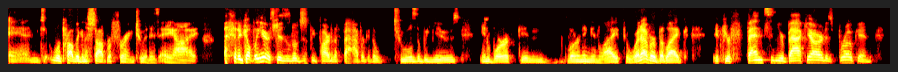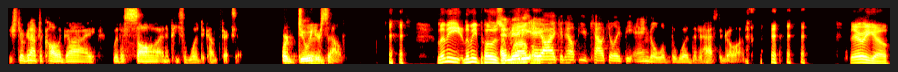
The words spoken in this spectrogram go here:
and we're probably going to stop referring to it as AI in a couple of years because it'll just be part of the fabric of the tools that we use in work, in learning, in life, or whatever. But like, if your fence in your backyard is broken, you're still going to have to call a guy with a saw and a piece of wood to come fix it, or do it yourself. let me let me pose. And maybe problem. AI can help you calculate the angle of the wood that it has to go on. there we go.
